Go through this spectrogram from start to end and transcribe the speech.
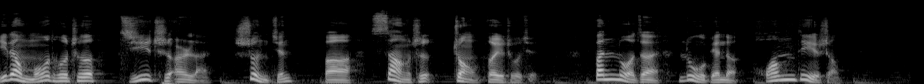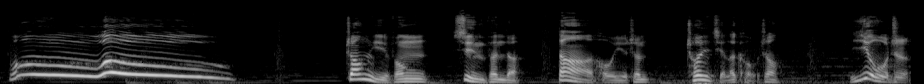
一辆摩托车疾驰而来，瞬间把丧尸撞飞出去，翻落在路边的荒地上。呜呜！张一峰兴奋的大吼一声，吹起了口哨。幼稚！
